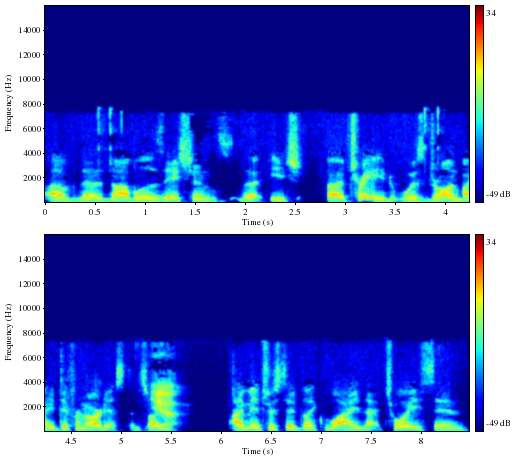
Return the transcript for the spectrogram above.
of the novelizations, the each uh, trade was drawn by a different artist, and so Yeah. I'm, I'm interested like why that choice and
